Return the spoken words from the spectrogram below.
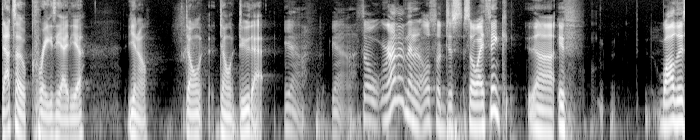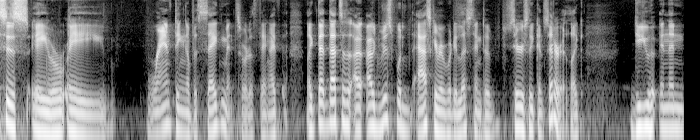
that's a crazy idea. You know don't don't do that. Yeah, yeah. So rather than also just so I think uh, if while this is a a ranting of a segment sort of thing, I like that. That's a, I, I just would ask everybody listening to seriously consider it. Like, do you and then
